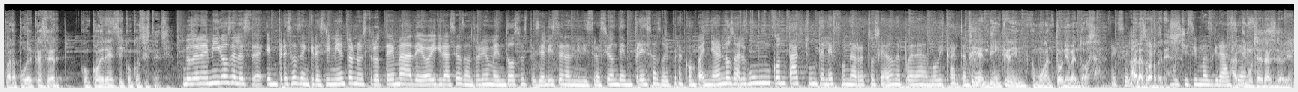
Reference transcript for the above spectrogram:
para poder crecer con coherencia y con consistencia. Los enemigos de las eh, empresas en crecimiento, nuestro tema de hoy. Gracias, Antonio Mendoza, especialista en administración de empresas, hoy por acompañarnos. ¿Algún contacto, un teléfono, una red social donde puedan ubicarte? Sí, en LinkedIn como Antonio Mendoza. Excelente. A las órdenes. Muchísimas gracias. A ti muchas gracias, Gabriel.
